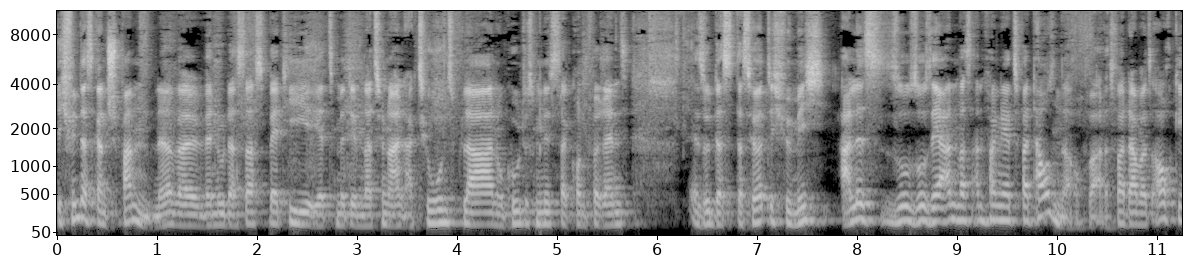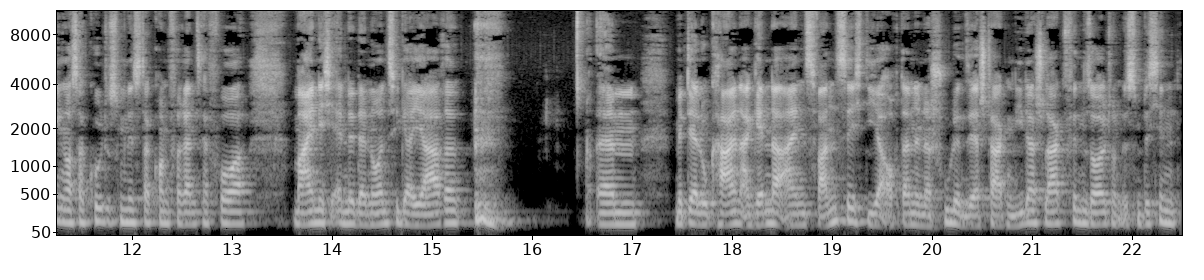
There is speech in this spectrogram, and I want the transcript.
Ich finde das ganz spannend, ne? weil wenn du das sagst, Betty, jetzt mit dem Nationalen Aktionsplan und Kultusministerkonferenz, also das, das hört sich für mich alles so, so sehr an, was Anfang der 2000er auch war. Das war damals auch, ging aus der Kultusministerkonferenz hervor, meine ich, Ende der 90er Jahre ähm, mit der lokalen Agenda 21, die ja auch dann in der Schule einen sehr starken Niederschlag finden sollte und ist ein bisschen,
